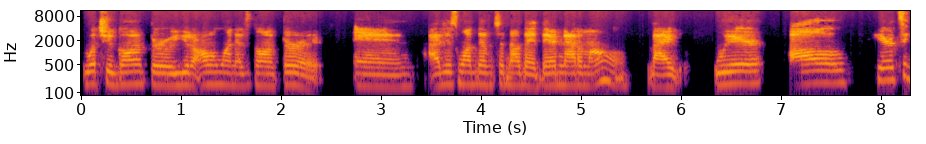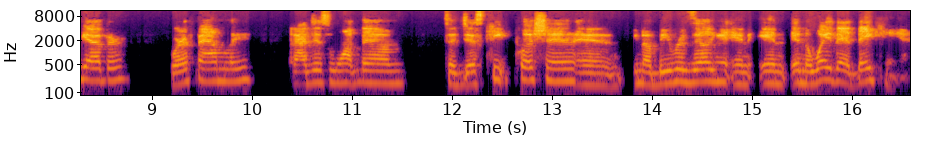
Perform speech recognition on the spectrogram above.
what you're going through, you're the only one that's going through it. And I just want them to know that they're not alone. Like we're all here together. We're a family. And I just want them to just keep pushing and, you know, be resilient in, in, in the way that they can.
